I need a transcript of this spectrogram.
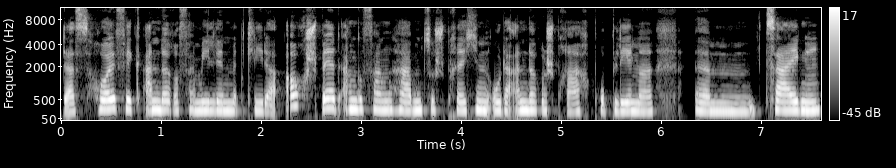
dass häufig andere Familienmitglieder auch spät angefangen haben zu sprechen oder andere Sprachprobleme ähm, zeigen.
